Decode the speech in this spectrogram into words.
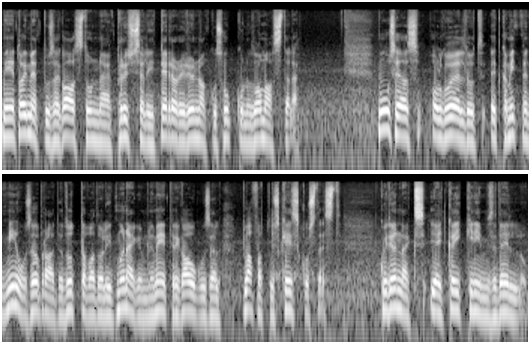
meie toimetuse kaastunne Brüsseli terrorirünnakus hukkunud omastele. muuseas olgu öeldud, et ka mitmed minu sõbrad ja tuttavad olid mõnekümne meetri kaugusel plahvatuskeskustest, kuid õnneks jäid kõik inimesed ellu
